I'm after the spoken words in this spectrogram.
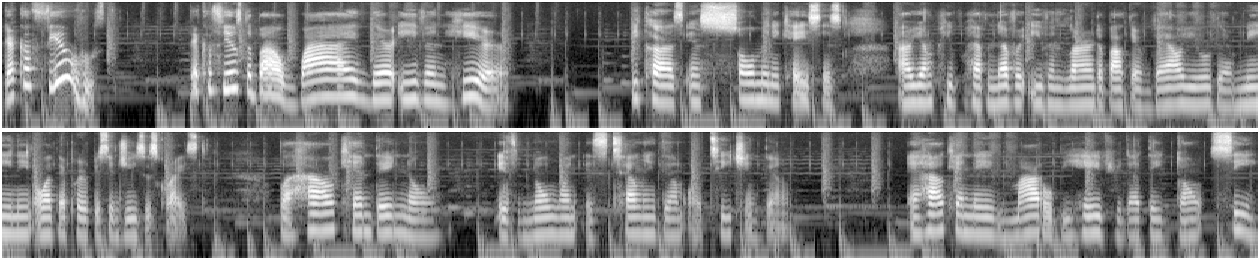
they're confused. They're confused about why they're even here. Because in so many cases, our young people have never even learned about their value, their meaning, or their purpose in Jesus Christ. But how can they know if no one is telling them or teaching them? And how can they model behavior that they don't see?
